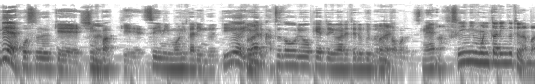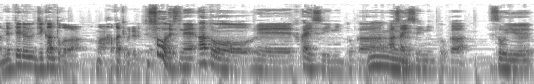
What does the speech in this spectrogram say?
で、歩数計、心拍計、睡眠モニタリングっていう、いわゆる活動量計と言われてる部分のところですね。あ睡眠モニタリングというのは、まあ、寝てる時間とかが、まあ、測ってくれるっていうそうですね。あと、えー深い睡眠とかう、ん浅い睡眠とか、そういう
